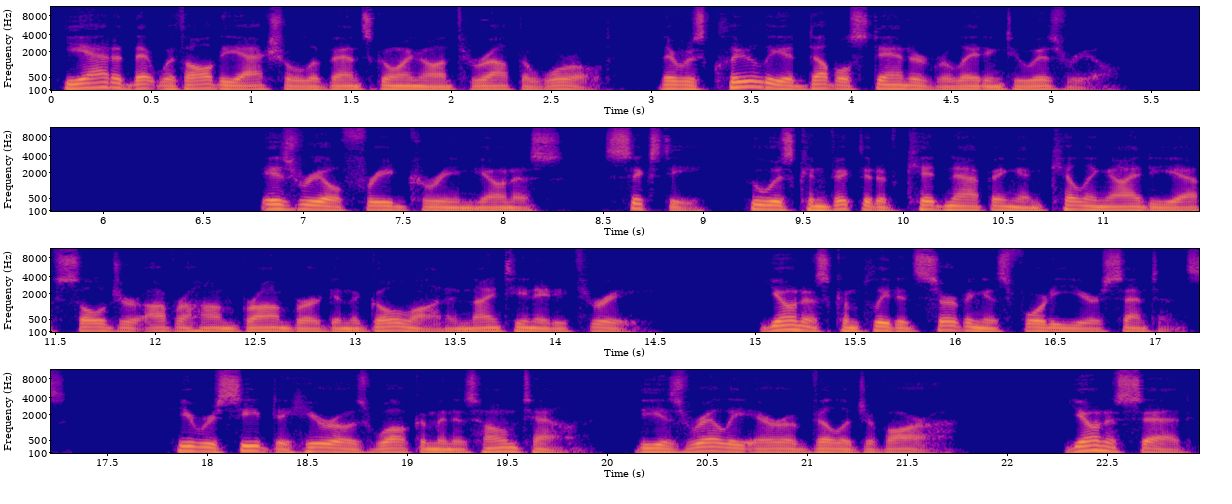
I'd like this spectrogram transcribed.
He added that with all the actual events going on throughout the world, there was clearly a double standard relating to Israel. Israel freed Karim Yonis, 60, who was convicted of kidnapping and killing IDF soldier Avraham Bromberg in the Golan in 1983. Yonis completed serving his 40 year sentence. He received a hero's welcome in his hometown, the Israeli Arab village of Ara. Yonis said,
